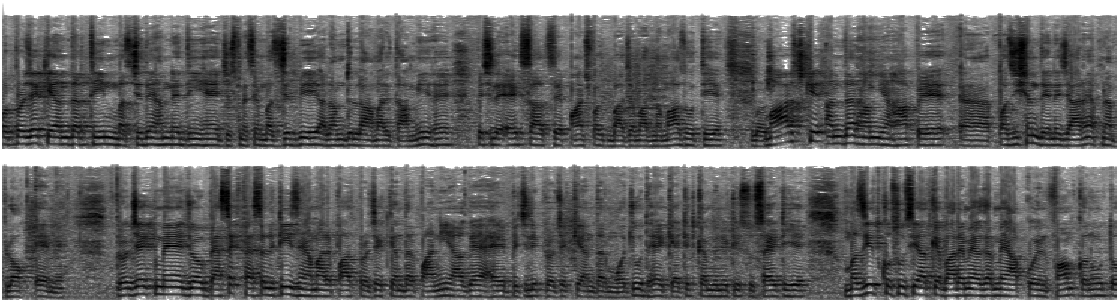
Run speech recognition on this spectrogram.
और प्रोजेक्ट के अंदर तीन मस्जिदें हमने दी हैं जिसमें से मस्जिद भी अलहमदिल्ला हमारी तामीर है। पिछले एक साल से पाँच वक्त बाजमात नमाज़ होती है। मार्च के अंदर हम यहाँ पे पोजीशन देने जा रहे हैं अपना ब्लॉक ए में। प्रोजेक्ट में जो बेसिक फैसिलिटीज़ हैं हमारे पास प्रोजेक्ट के अंदर पानी आ गया है बिजली प्रोजेक्ट के अंदर मौजूद है गेटेड कम्युनिटी सोसाइटी है। मज़ीद खसूसियात के बारे में अगर मैं आपको इन्फॉर्म करूँ तो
